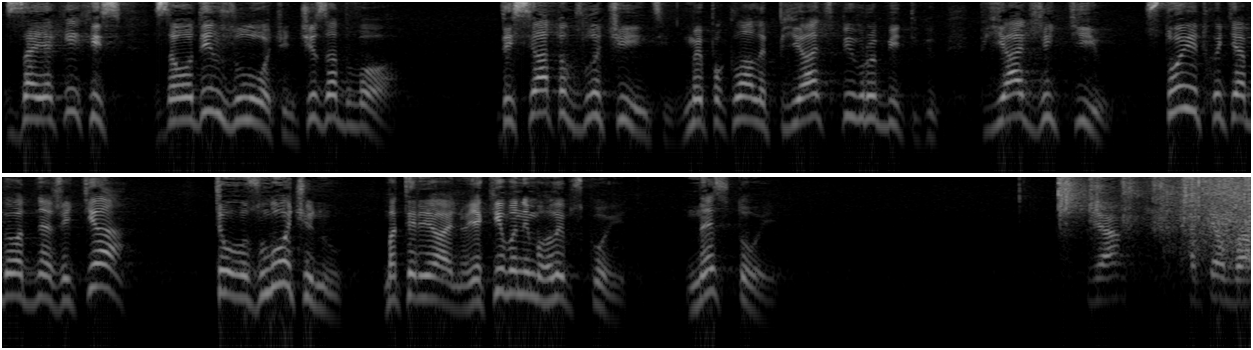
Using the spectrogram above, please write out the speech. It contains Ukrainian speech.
За якихось за один злочин чи за два. Десяток злочинців. Ми поклали п'ять співробітників, п'ять життів. Стоїть хоча б одне життя того злочину матеріального, який вони могли б скоїти. Не стоїть. Я хотів бы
